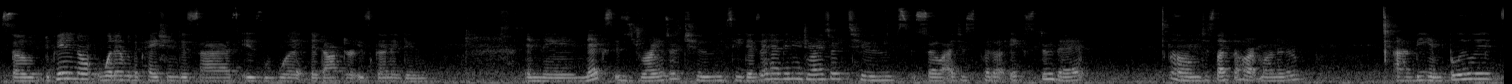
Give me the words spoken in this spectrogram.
So depending on whatever the patient decides is what the doctor is gonna do. And then next is drains or tubes. He doesn't have any drains or tubes, so I just put an X through that, um, just like the heart monitor. IV and fluids.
